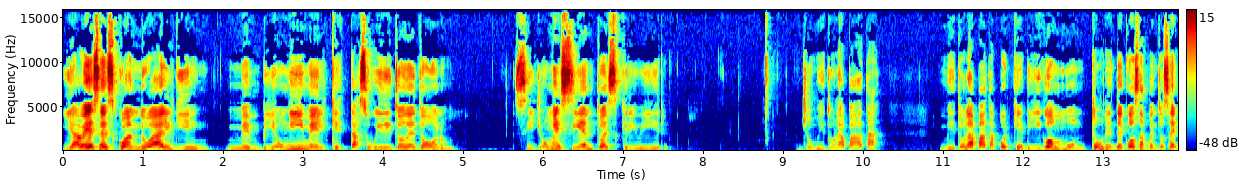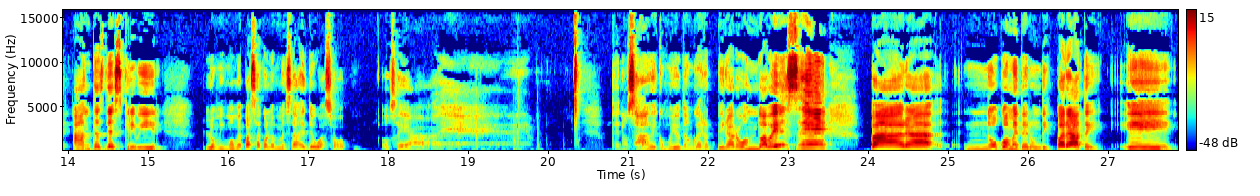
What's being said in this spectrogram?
y a veces cuando alguien me envía un email que está subidito de tono, si yo me siento a escribir yo meto la pata. Meto la pata porque digo montones de cosas, pues entonces antes de escribir, lo mismo me pasa con los mensajes de WhatsApp. O sea, usted no sabe cómo yo tengo que respirar hondo a veces para no cometer un disparate. Eh,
